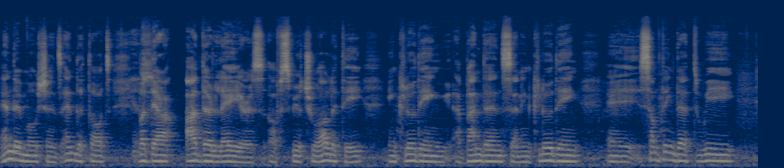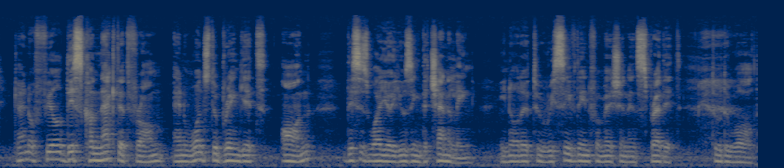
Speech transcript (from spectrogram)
and the emotions and the thoughts. But there are other layers of spirituality, including abundance and including uh, something that we kind of feel disconnected from and wants to bring it on. This is why you're using the channeling in order to receive the information and spread it to the world.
